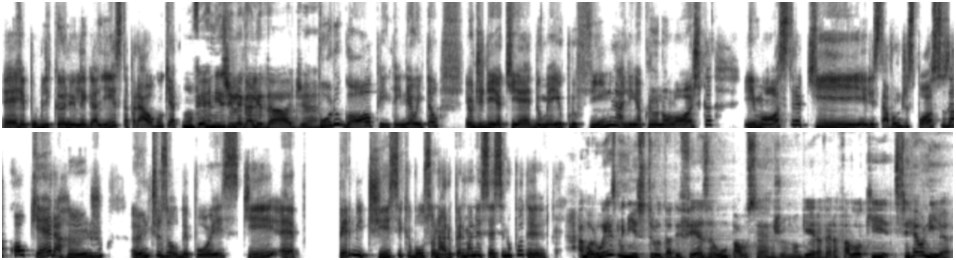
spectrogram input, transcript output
é, republicano e legalista para algo que é um verniz de legalidade, é. puro golpe, entendeu? Então eu diria que é do meio para o fim na linha cronológica e mostra que eles estavam dispostos a qualquer arranjo antes ou depois que é, permitisse que o Bolsonaro permanecesse no poder. Agora, o ex-ministro da Defesa, o Paulo Sérgio Nogueira Vera, falou que se reunia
